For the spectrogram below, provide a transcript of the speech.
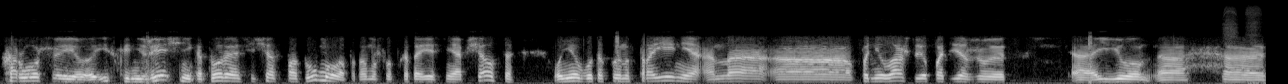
хорошей, э, искренней женщине, которая сейчас подумала, потому что вот когда я с ней общался, у нее было такое настроение, она э, поняла, что ее поддерживают э, ее э, э,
